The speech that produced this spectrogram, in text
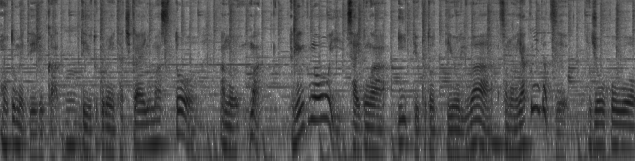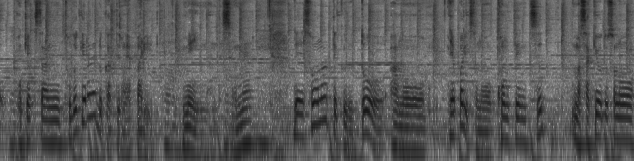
求めているかっていうところに立ち返りますとあのまあリンクが多いサイトがいいっていうことっていうよりはその役に立つ情報をお客さんに届けられるかっていうのがやっぱりメインなんですよね。でそうなってくるとあのやっぱりそのコンテンツ、まあ、先ほどその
